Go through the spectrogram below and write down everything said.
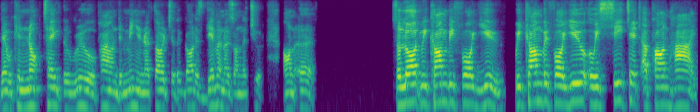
that we cannot take the rule, power, and dominion, and authority that God has given us on the truth on earth. So, Lord, we come before you We come before you who is seated upon high,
